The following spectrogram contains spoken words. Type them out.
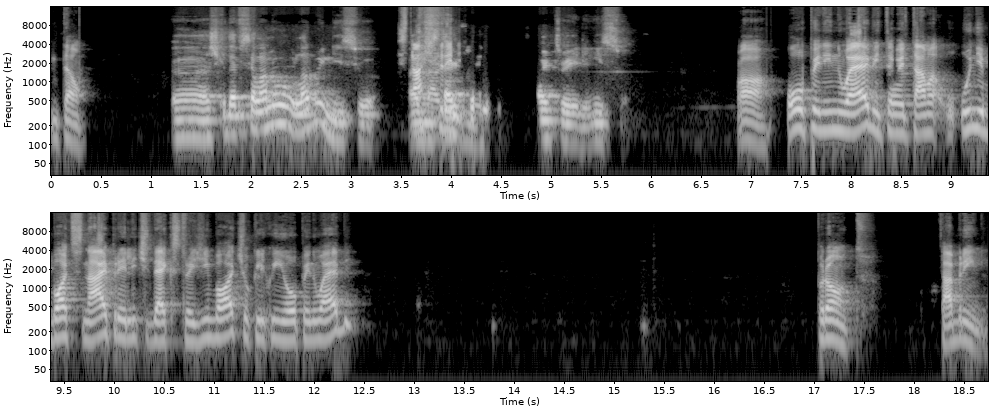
então? Uh, acho que deve ser lá no, lá no início. Start ah, Trading. Start Trading, isso. Ó, Open Web, então ele tá Unibot Sniper, Elite Dex Trading Bot. Eu clico em Open Web. Pronto. Tá abrindo.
